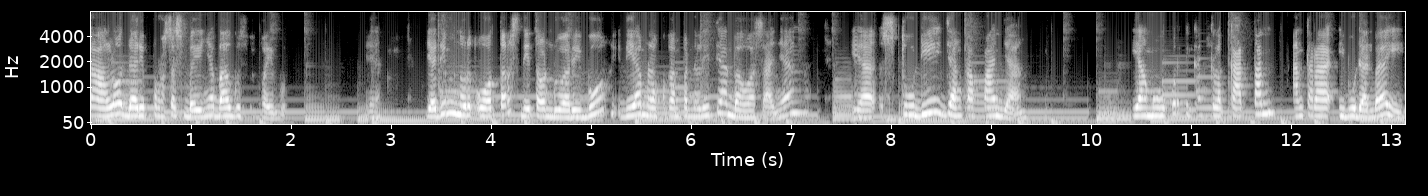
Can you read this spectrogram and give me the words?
Kalau dari proses bayinya bagus bapak ibu. Ya. Jadi menurut Waters di tahun 2000 dia melakukan penelitian bahwasanya ya studi jangka panjang yang mengukur tingkat kelekatan antara ibu dan bayi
